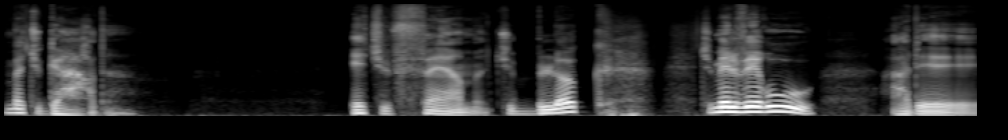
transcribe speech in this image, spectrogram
mais tu gardes. Et tu fermes, tu bloques, tu mets le verrou à des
